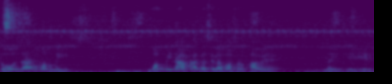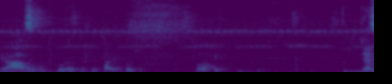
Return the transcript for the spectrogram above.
ધોઝ આર મમ્મી મમ્મીને આપણા ઘસેલા વાસણ ફાવે નહીં. કે એ કે આ હું ધોયો છે ફરીદો ધોશે ઓકે જેમ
